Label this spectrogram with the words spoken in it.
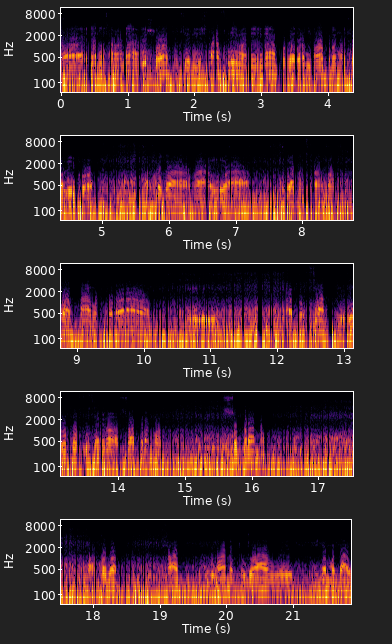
E, jednostavno nemam više osjećaj ni šta snima ni nemam poverenje u opremu toliko tako da ovaj, jednostavno to stalno proveravam i passar de gluposti sa imala soprano, soprano. Tako da sad namet u glavu i idemo dalje.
